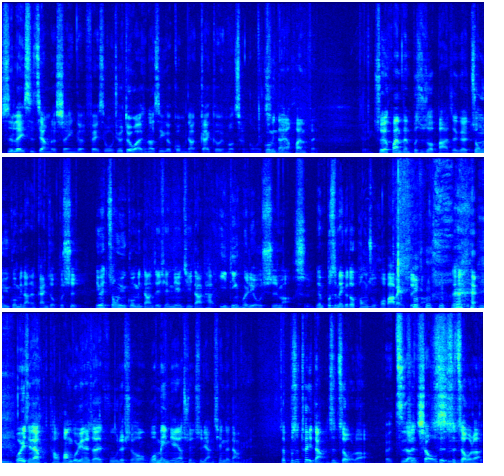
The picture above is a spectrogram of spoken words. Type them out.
是类似这样的声音跟 face，我觉得对我来说，那是一个国民党改革有没有成功的。国民党要换粉。对，所以换粉不是说把这个忠于国民党的赶走，不是，因为忠于国民党这些年纪大，他一定会流失嘛。是，因为不是每个都彭祖活八百岁嘛。我以前在唐黄国元的时候服务的时候，我每年要损失两千个党员，这不是退党，是走了，呃，自然消失，是走了。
